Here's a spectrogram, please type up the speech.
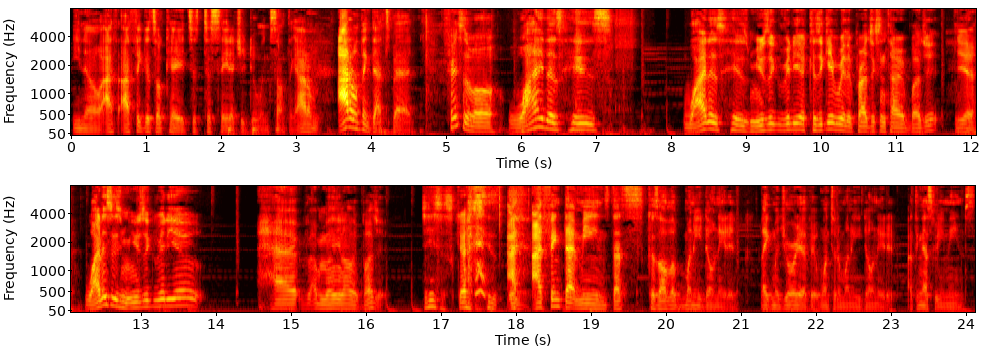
you know, I I think it's okay to to say that you're doing something. I don't I don't think that's bad. First of all, why does his why does his music video because he gave away the project's entire budget? Yeah. Why does his music video have a million dollar budget? Jesus Christ! I I think that means that's because all the money he donated, like majority of it went to the money he donated. I think that's what he means.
